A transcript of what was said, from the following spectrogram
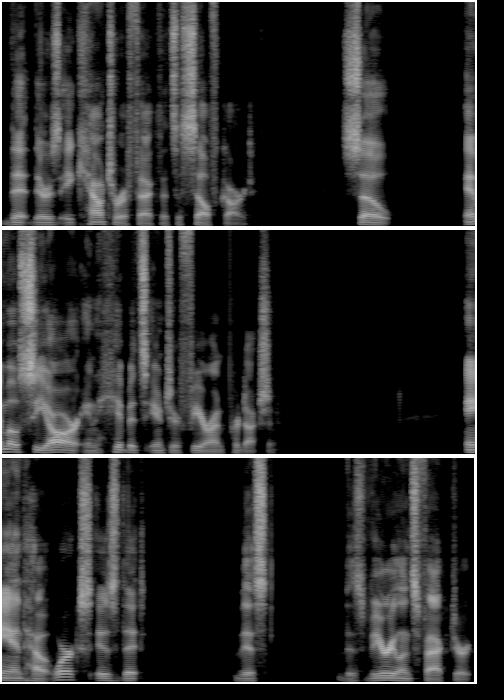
that there's a counter effect that's a self guard. So MOCR inhibits interferon production. And how it works is that this this virulence factor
